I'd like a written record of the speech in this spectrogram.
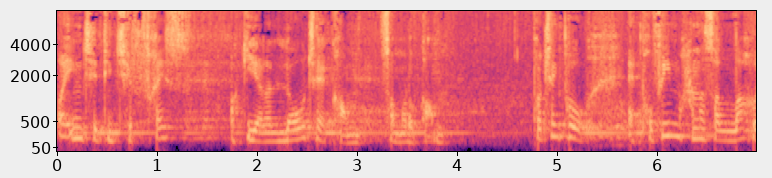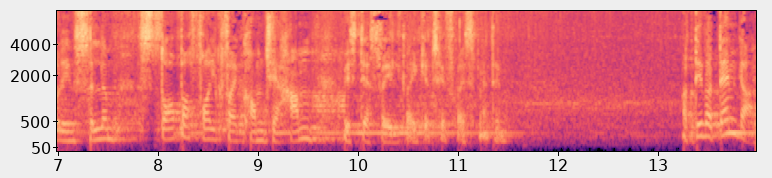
og indtil de er tilfreds og giver dig lov til at komme, så må du komme. Prøv at tænke på, at profeten Muhammad sallallahu alaihi wasallam stopper folk fra at komme til ham, hvis deres forældre ikke er tilfredse med dem. Og det var dengang.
